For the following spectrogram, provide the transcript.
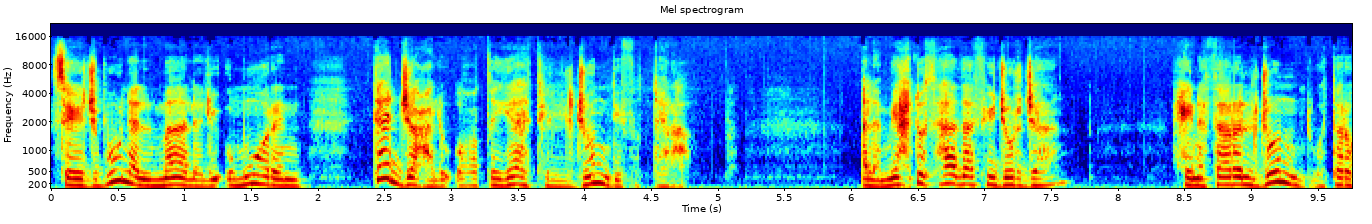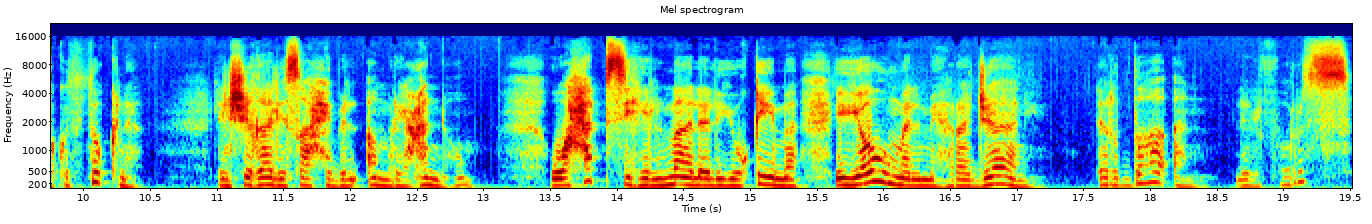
سيجبون المال لأمور تجعل أعطيات الجند في اضطراب. ألم يحدث هذا في جرجان؟ حين ثار الجند وتركوا الثكنه لانشغال صاحب الأمر عنهم وحبسه المال ليقيم يوم المهرجان إرضاء للفرس.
